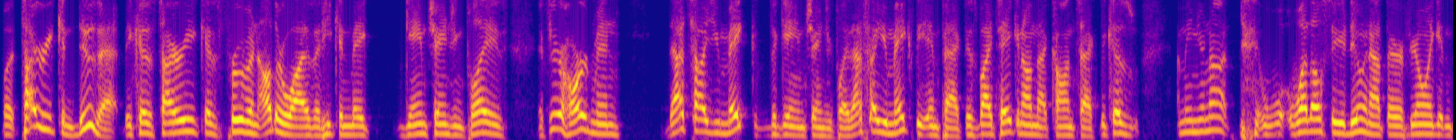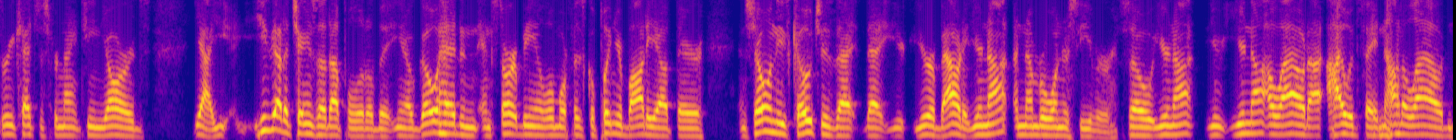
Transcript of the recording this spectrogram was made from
But Tyreek can do that because Tyreek has proven otherwise that he can make game changing plays. If you're Hardman, that's how you make the game changing play. That's how you make the impact is by taking on that contact because I mean, you're not, what else are you doing out there if you're only getting three catches for 19 yards? Yeah, he's got to change that up a little bit. You know, go ahead and, and start being a little more physical, putting your body out there and showing these coaches that that you're, you're about it. You're not a number one receiver, so you're not you're, you're not allowed. I, I, would say not allowed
